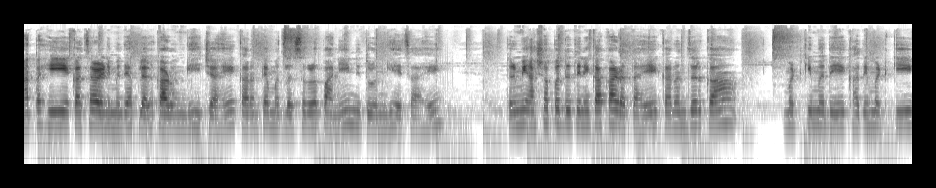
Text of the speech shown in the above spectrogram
आता हे एका चाळणीमध्ये आपल्याला काढून घ्यायचे आहे कारण त्यामधलं सगळं पाणी नितळून घ्यायचं आहे. तर मी अशा पद्धतीने का काढत आहे? कारण जर का मटकीमध्ये एखादी मटकी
